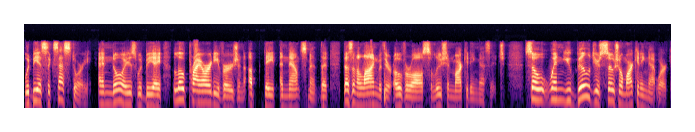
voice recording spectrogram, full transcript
would be a success story, and noise would be a low priority version update announcement that doesn't align with your overall solution marketing message. So when you build your social marketing network,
